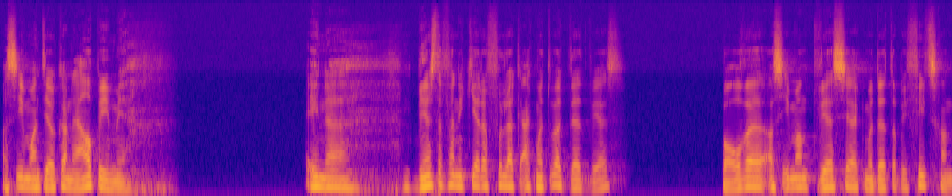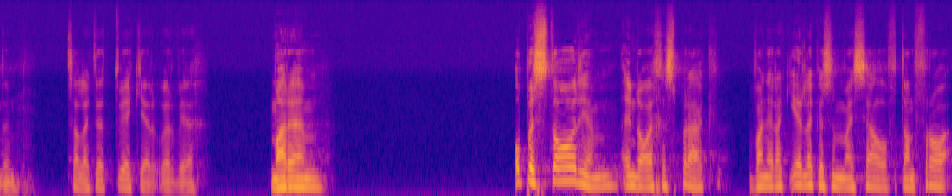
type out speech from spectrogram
As iemand jou kan help hiermee. En uh meeste van die kere voel ek ek moet ook dit wees. Behalwe as iemand weer sê ek moet dit op die fiets gaan doen, sal ek dit twee keer oorweeg. Maar ehm um, op 'n stadium in daai gesprek, wanneer ek eerlik is met myself, dan vra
